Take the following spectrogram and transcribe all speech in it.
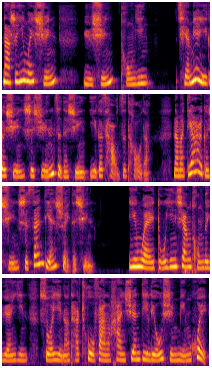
那是因为荀与荀同音，前面一个荀是荀子的荀，一个草字头的，那么第二个荀是三点水的荀。因为读音相同的原因，所以呢，他触犯了汉宣帝刘询名讳，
